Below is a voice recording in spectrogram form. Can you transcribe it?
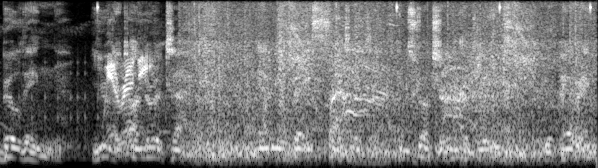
Building. Unit ready. under attack. Enemy base sighted. Construction complete. Repairing.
